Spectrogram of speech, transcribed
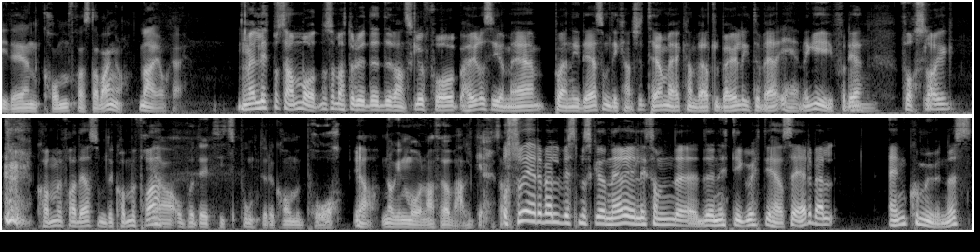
ideen kom fra Stavanger. Nei, OK. Men Litt på samme måten som at det, det er vanskelig å få høyresida med på en idé som de kanskje til og med kan være tilbøyelige til å være enige i, fordi mm. forslaget kommer fra der som det kommer fra. Ja, Og på det tidspunktet det kommer på, Ja. noen måneder før valget. Og så er det vel, hvis vi skal ned i liksom det, det nitty-gritty her, så er det vel en kommunes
